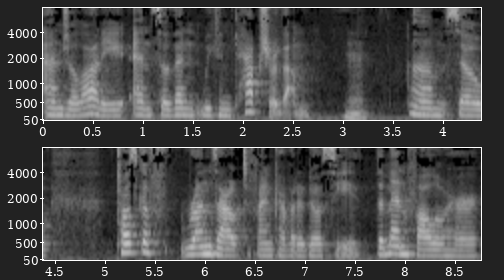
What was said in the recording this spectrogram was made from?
Angelotti, and so then we can capture them. Um, so Tosca f- runs out to find Cavaradossi. The men follow her,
